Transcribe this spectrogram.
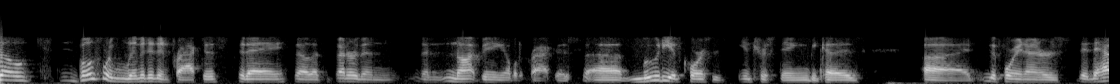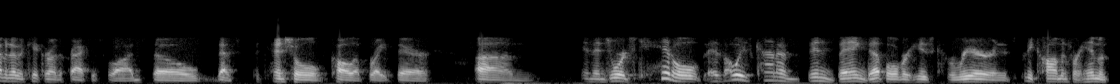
So both were limited in practice today, so that's better than than not being able to practice. Uh, Moody, of course, is interesting because uh, the 49ers, they, they have another kicker on the practice squad, so that's potential call up right there. Um, and then George Kittle has always kind of been banged up over his career, and it's pretty common for him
